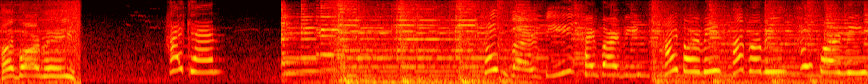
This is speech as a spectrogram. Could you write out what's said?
Hi, Barbie! Hi, Ken! Hi, Barbie! Hi, Barbie! Hi, Barbie! Hi, Barbie!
